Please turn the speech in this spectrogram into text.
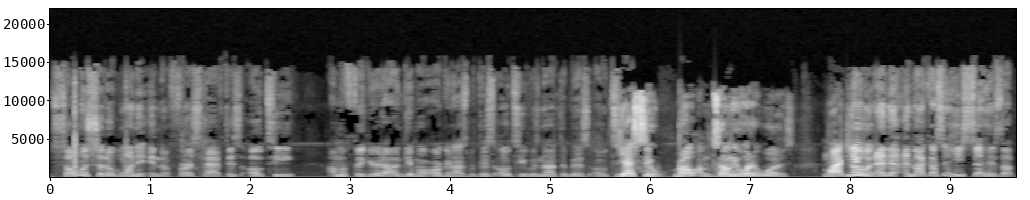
Someone should have won it in the first half. This OT, I'm gonna figure it out and get more organized. But this OT was not the best OT. Yes, it, bro. I'm telling you what it was. Mikey No, was. and and like I said, he set his up.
